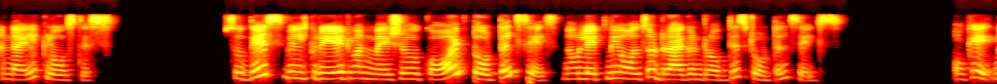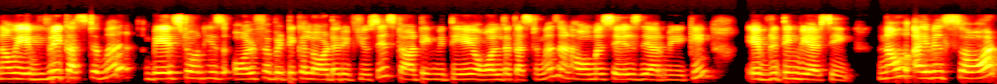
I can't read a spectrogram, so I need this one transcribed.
and I'll close this. So this will create one measure called total sales. Now let me also drag and drop this total sales. Okay, now every customer based on his alphabetical order, if you see starting with A, all the customers and how much sales they are making, everything we are seeing. Now I will sort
